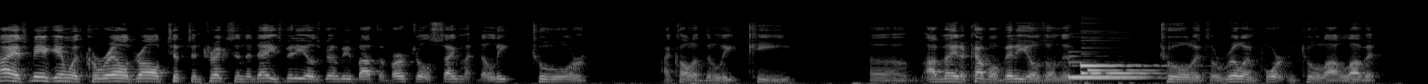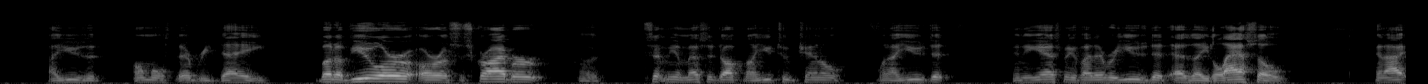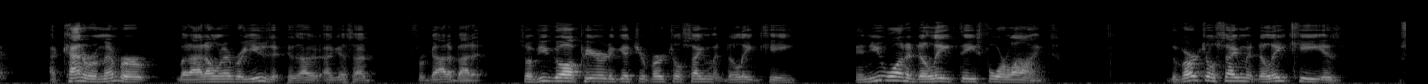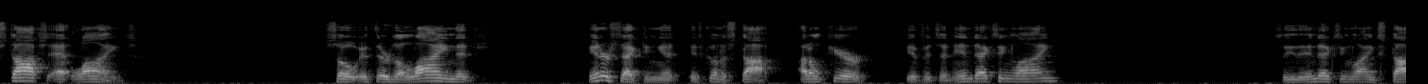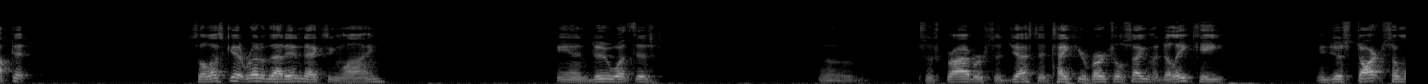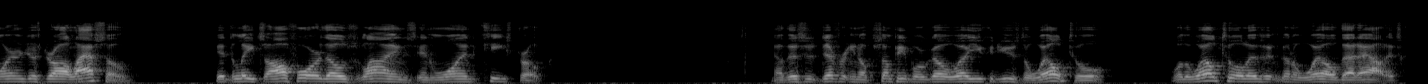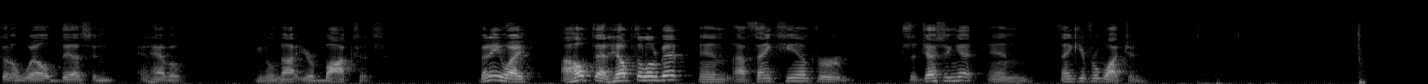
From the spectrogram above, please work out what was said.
Hi, it's me again with Corel Draw tips and tricks, and today's video is going to be about the virtual segment delete tool, or I call it delete key. Uh, I've made a couple videos on this tool. It's a real important tool. I love it. I use it almost every day. But a viewer or a subscriber uh, sent me a message off my YouTube channel when I used it, and he asked me if I'd ever used it as a lasso. And I, I kind of remember but I don't ever use it because I, I, guess I forgot about it. So if you go up here to get your virtual segment delete key and you want to delete these four lines, the virtual segment delete key is stops at lines. So if there's a line that's intersecting it, it's going to stop. I don't care if it's an indexing line. See the indexing line stopped it so let's get rid of that indexing line and do what this uh, subscriber suggested. Take your virtual segment delete key and just start somewhere and just draw a lasso. It deletes all four of those lines in one keystroke. Now this is different. You know, some people will go, well, you could use the weld tool. Well, the weld tool isn't going to weld that out. It's going to weld this and, and have a you know, not your boxes. But anyway, I hope that helped a little bit, and I thank him for suggesting it, and thank you for watching.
